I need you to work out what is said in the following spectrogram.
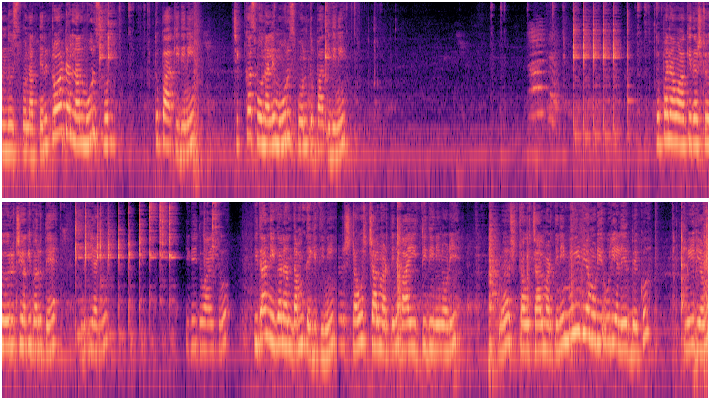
ಒಂದು ಸ್ಪೂನ್ ಹಾಕ್ತೇನೆ. ಟೋಟಲ್ ನಾನು ಮೂರು ಸ್ಪೂನ್ ತುಪ್ಪ ಹಾಕಿದ್ದೀನಿ. ಚಿಕ್ಕ ಸ್ಪೂನಲ್ಲಿ ಮೂರು ಸ್ಪೂನ್ ತುಪ್ಪ ಹಾಕಿದ್ದೀನಿ. ತುಪ್ಪ ನಾವು ಹಾಕಿದಷ್ಟು ರುಚಿಯಾಗಿ ಬರುತ್ತೆ ಬಿರಿಯಾನಿ. ಈಗ ಇದು ಆಯಿತು. ಇದನ್ನೀಗ ನಾನು ದಮ್ ತೆಗಿತೀನಿ. ಸ್ಟವ್ ಚಾಲ್ ಮಾಡ್ತೀನಿ. ಬಾಯಿ ಇಟ್ಟಿದ್ದೀನಿ ನೋಡಿ. ಸ್ಟವ್ ಚಾಲ್ ಮಾಡ್ತೀನಿ. ಮೀಡಿಯಮ್ ಉರಿ, ಉರಿಯಲ್ಲಿ ಇರಬೇಕು. ಮೀಡಿಯಮ್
